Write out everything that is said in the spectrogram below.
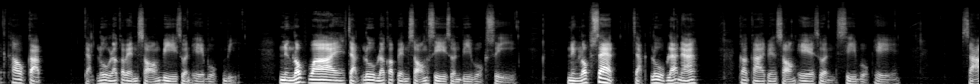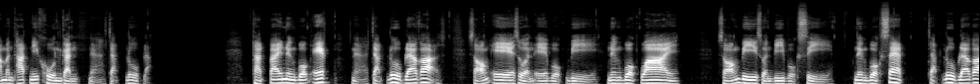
x เท่ากับ จัดรูปแล้วก็เป็น 2b ส่วน a บวก b 1ลบ y จัดรูปแล้วก็เป็น 2c ส่วน b บวก c 1 ลบ z จัดรูปแล้วนะ ก็กลายเป็น 2a ส่วน c บวก a 3บรรทัดนี้คูณกันนะจัดรูปละถัดไป 1 บวก x นะจัดรูปแล้วก็ 2a ส่วน a บวก b 1 บวก y 2b ส่วน b บวก c 1 บวก z จัดรูปแล้วก็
